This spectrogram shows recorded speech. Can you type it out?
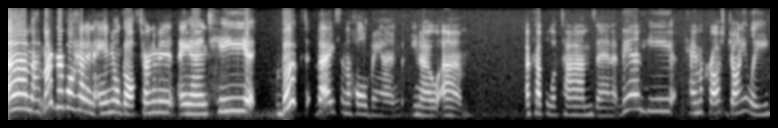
Um, my grandpa had an annual golf tournament, and he booked the Ace in the Hole band. You know, um, a couple of times. And then he came across Johnny Lee,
